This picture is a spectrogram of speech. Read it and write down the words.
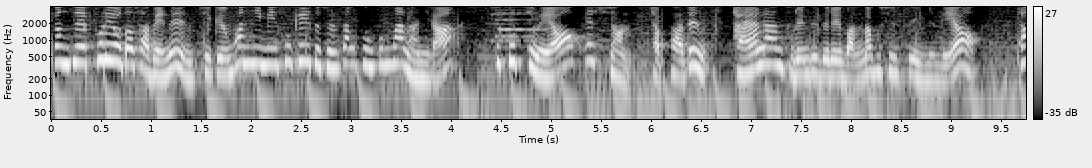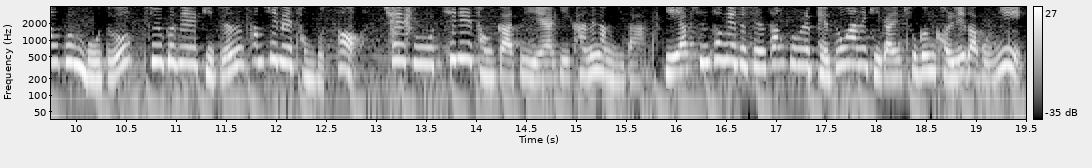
현재 프리오더 샵에는 지금 환님이 소개해주신 상품뿐만 아니라 스포츠웨어, 패션, 잡화 등 다양한 브랜드들을 만나보실 수 있는데요. 상품 모두 출국일 기준 30일 전부터 최소 7일 전까지 예약이 가능합니다. 예약 신청해주신 상품을 배송하는 기간이 조금 걸리다 보니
